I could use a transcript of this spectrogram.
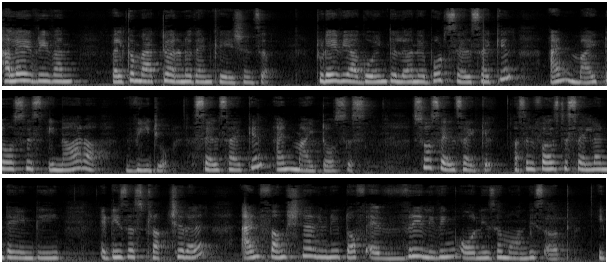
Hello everyone, welcome back to Aranodhan Creations. Today we are going to learn about cell cycle and mitosis in our uh, video. Cell cycle and mitosis. So cell cycle అసలు ఫస్ట్ సెల్ అంటే ఏంటి it is the structural and functional unit of every living organism on this earth ఈ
